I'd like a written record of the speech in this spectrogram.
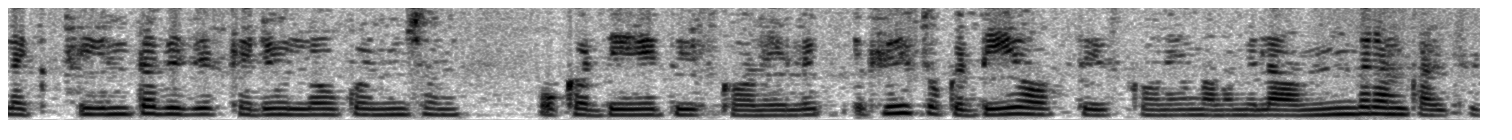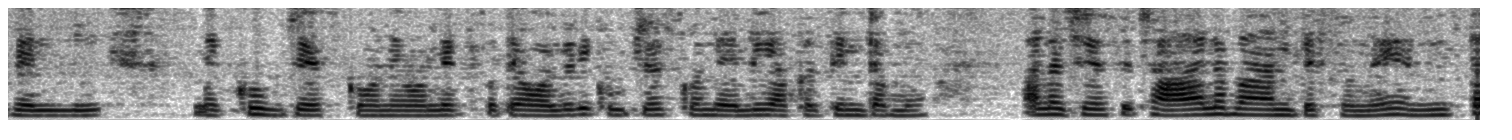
లైక్ ఇంత బిజీ స్కెడ్యూల్లో కొంచెం ఒక డే తీసుకొని అట్లీస్ట్ ఒక డే ఆఫ్ తీసుకొని మనం ఇలా అందరం కలిసి వెళ్ళి లైక్ కుక్ చేసుకొని లేకపోతే ఆల్రెడీ కుక్ చేసుకొని వెళ్ళి అక్కడ తింటాము. అలా చేస్తే చాలా బాగా అనిపిస్తుంది. ఎంత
